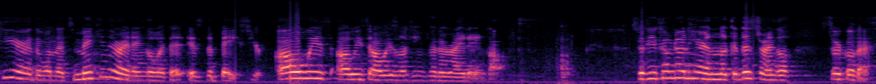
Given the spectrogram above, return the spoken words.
here, the one that's making the right angle with it, is the base. You're always, always, always looking for the right angle. So if you come down here and look at this triangle, circle this.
